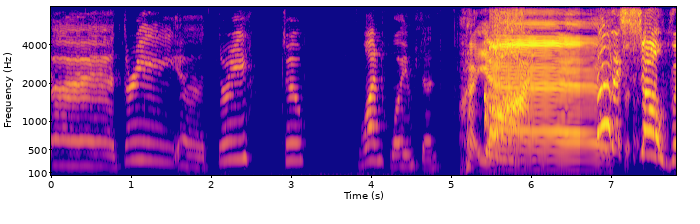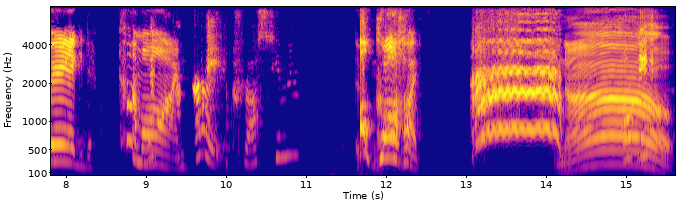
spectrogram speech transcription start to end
Uh, three, uh, three, two, one. William's dead. That is yes. so rigged. Come on. Alright, cross teaming. It's Oh god! No.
